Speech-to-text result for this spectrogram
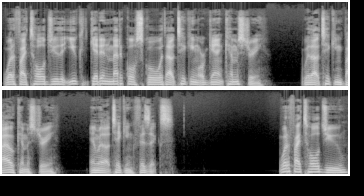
What if I told you that you could get in medical school without taking organic chemistry? without taking biochemistry, and without taking physics? What if I told you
